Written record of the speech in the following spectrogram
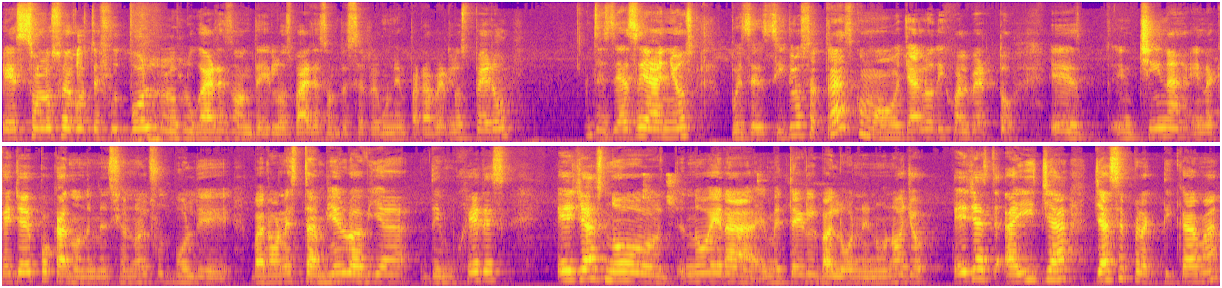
es, son los juegos de fútbol, los lugares donde, los bares donde se reúnen para verlos, pero desde hace años, pues de siglos atrás, como ya lo dijo Alberto, eh, en China, en aquella época donde mencionó el fútbol de varones, también lo había de mujeres. Ellas no, no era meter el balón en un hoyo, ellas ahí ya, ya se practicaba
